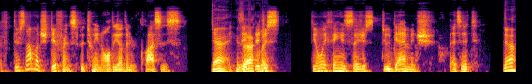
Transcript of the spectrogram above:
if, there's not much difference between all the other classes. Yeah, Like, exactly. They, they just the only thing is they just do damage. That's it. Yeah.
